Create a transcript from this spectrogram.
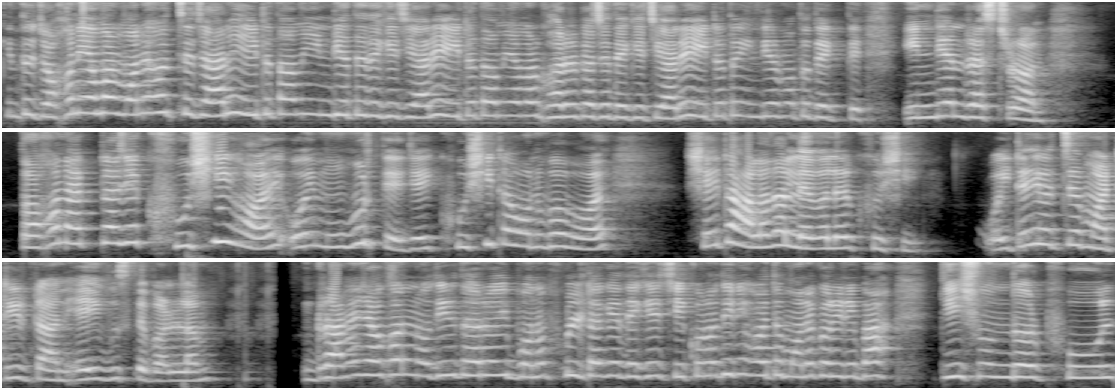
কিন্তু যখনই আমার মনে হচ্ছে যে, আরে, এইটা তো আমি ইন্ডিয়াতে দেখেছি, আরে, এইটা তো আমি আমার ঘরের কাছে দেখেছি, আরে, এইটা তো ইন্ডিয়ার মতো দেখতে। ইন্ডিয়ান রেস্টুরেন্ট তখন একটা যে খুশি হয় ওই মুহূর্তে, যেই খুশিটা অনুভব হয়, সেটা আলাদা লেভেলের খুশি। ওইটাই হচ্ছে মাটির টান, এই বুঝতে পারলাম। গ্রামে যখন নদীর ধারে ওই বনফুলটাকে দেখেছি কোনো দিনই হয়তো মনে করিনি, বাহ, কী সুন্দর ফুল।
